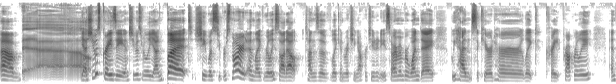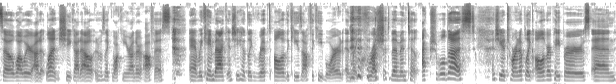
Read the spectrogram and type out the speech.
um, yeah, she was crazy and she was really young, but she was super smart and like really sought out tons of like enriching opportunities. So I remember one day we hadn't secured her like crate properly. And so while we were out at lunch, she got out and was like walking around our office. And we came back and she had like ripped all of the keys off the keyboard and like crushed them into actual dust. And she had torn up like all of our papers. And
